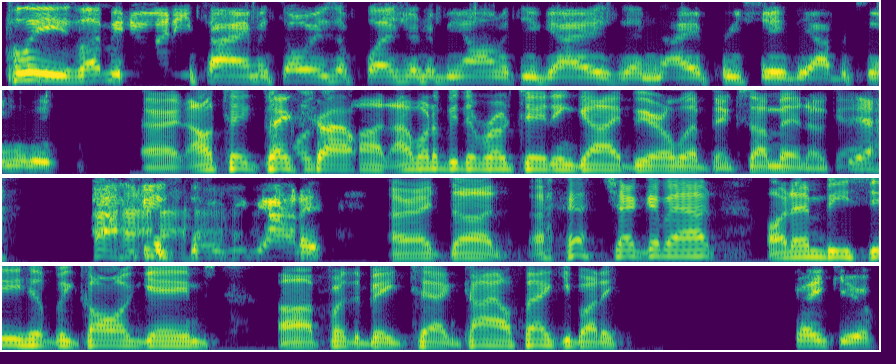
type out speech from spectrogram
Please let me know anytime. It's always a pleasure to be on with you guys, and I appreciate the opportunity. All right, I'll take thanks, Kyle. Spot. I want to be the rotating guy. Beer Olympics. I'm in. Okay. Yeah. you got it. All right, done. Check him out on NBC. He'll be calling games uh, for the Big Ten. Kyle, thank you, buddy. Thank you.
